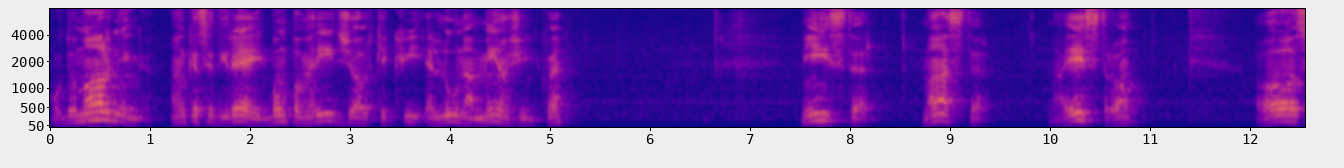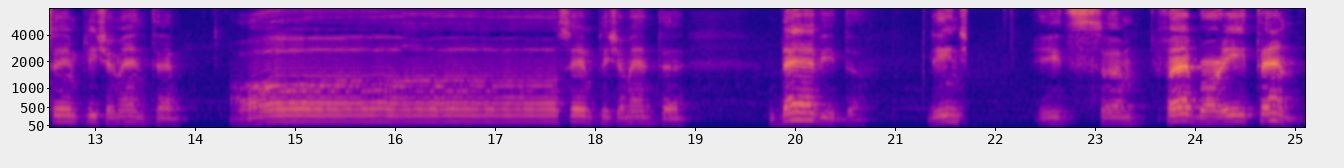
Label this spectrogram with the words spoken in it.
Good morning, anche se direi buon pomeriggio perché qui è l'una meno 5. Mister, master, maestro, o semplicemente, o semplicemente David Lynch. It's um, February 10,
